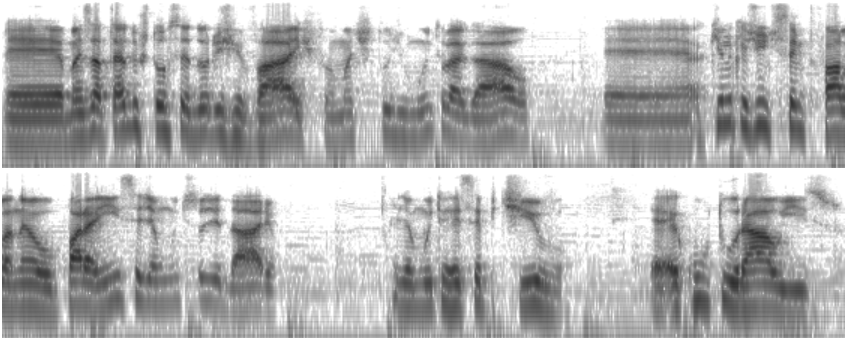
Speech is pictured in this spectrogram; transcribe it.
é, mas até dos torcedores rivais, foi uma atitude muito legal. É, aquilo que a gente sempre fala, né? O paraense ele é muito solidário, ele é muito receptivo, é, é cultural isso.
